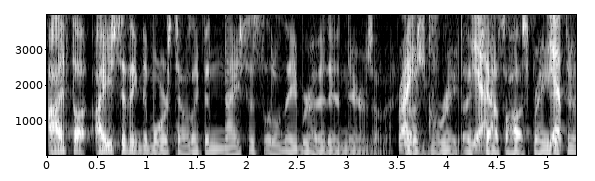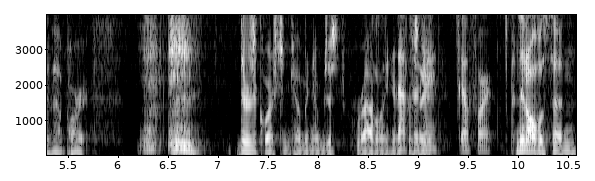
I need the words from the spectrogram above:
I thought I used to think that Morristown was like the nicest little neighborhood in Arizona. Right. It was great, like Yeah. Castle Hot Springs up there in that part. There's a question coming. I'm just rattling here that's for a okay. second. Go for it. And then all of a sudden,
